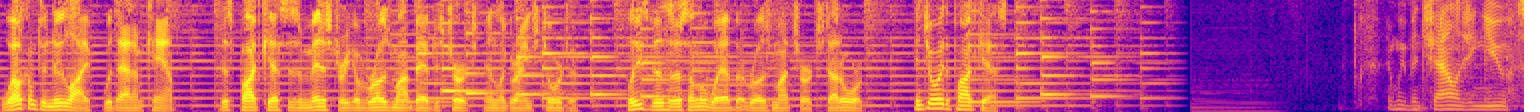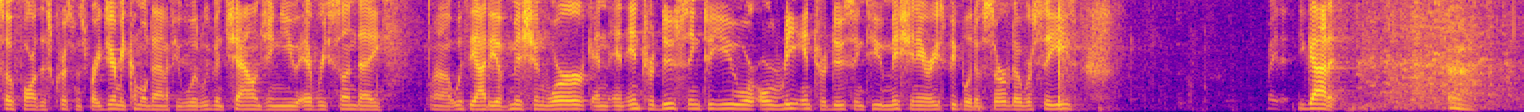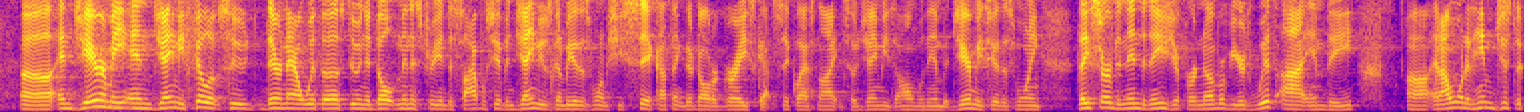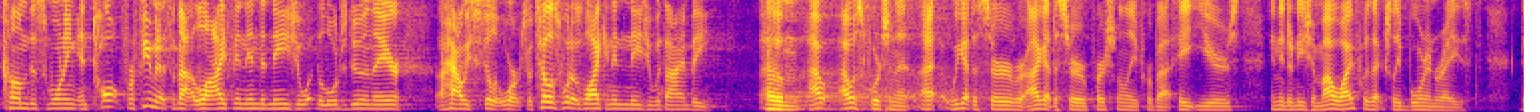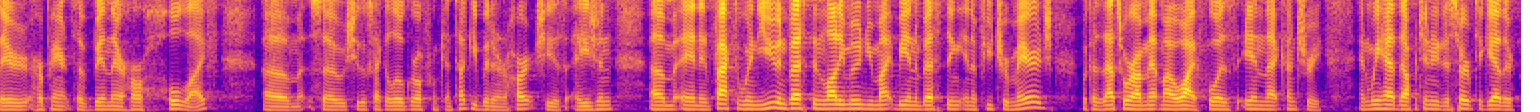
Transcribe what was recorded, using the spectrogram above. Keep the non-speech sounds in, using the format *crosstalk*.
Welcome to New Life with Adam Camp. This podcast is a ministry of Rosemont Baptist Church in LaGrange, Georgia. Please visit us on the web at rosemontchurch.org. Enjoy the podcast. And we've been challenging you so far this Christmas break. Jeremy, come on down if you would. We've been challenging you every Sunday uh, with the idea of mission work and, and introducing to you or, or reintroducing to you missionaries, people that have served overseas. Made it. You got it. Uh, and Jeremy and Jamie Phillips, who they're now with us doing adult ministry and discipleship. And Jamie was going to be here this morning. She's sick. I think their daughter Grace got sick last night, and so Jamie's home with them. But Jeremy's here this morning. They served in Indonesia for a number of years with IMB. Uh, and I wanted him just to come this morning and talk for a few minutes about life in Indonesia, what the Lord's doing there, uh, how he's still at work. So tell us what it was like in Indonesia with IMB. Um, I, I, was fortunate. I, we got to serve, or I got to serve personally for about eight years in Indonesia. My wife was actually born and raised there. Her parents have been there her whole life. Um, so she looks like a little girl from Kentucky, but in her heart, she is Asian. Um, and in fact, when you invest in Lottie Moon, you might be investing in a future marriage because that's where I met my wife, was in that country. And we had the opportunity to serve together.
